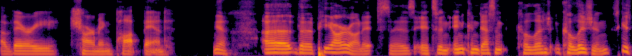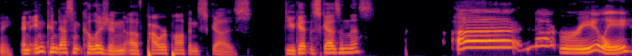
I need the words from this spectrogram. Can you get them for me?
a very charming pop band. Yeah. Uh, the PR on it says it's an incandescent collision, collision, excuse me, an incandescent collision of power pop and scuzz. Do you get the scuzz in this? Uh, not really.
